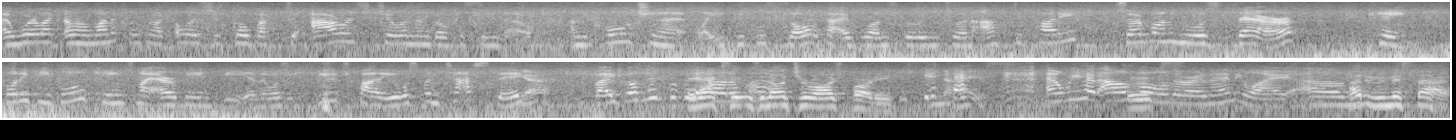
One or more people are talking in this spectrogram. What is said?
And we're like around one o'clock. We're like, oh, let's just go back to ours, chill, and then go casino. Unfortunately, people thought that everyone's going to an after party, so everyone who was there came. 40 people came to my Airbnb, and there was a huge party. It was fantastic. Yeah. But I got a little bit And out actually, of it was an entourage party. Yes. Nice. And we had alcohol Oops. there, and anyway. Um, How did we miss that?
